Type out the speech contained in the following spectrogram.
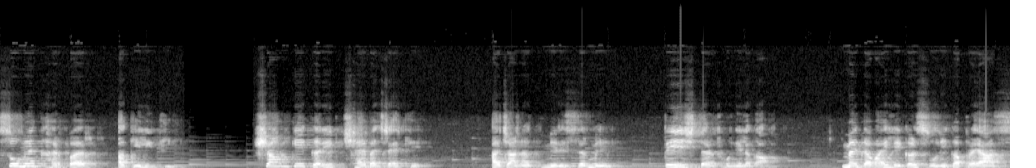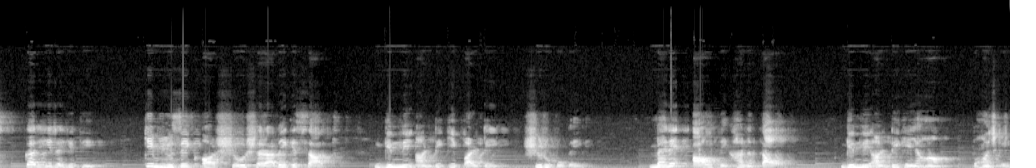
सो मैं घर पर अकेली थी। शाम के करीब छह बज रहे थे। अचानक मेरे सिर में तेज दर्द होने लगा। मैं दवाई लेकर सोने का प्रयास कर ही रही थी। कि म्यूज़िक और शोर शराबे के साथ गिन्नी आंटी की पार्टी शुरू हो गई। मैंने आओ देखा न ताओ। गिन्नी आंटी के यहाँ पहुँच गई।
